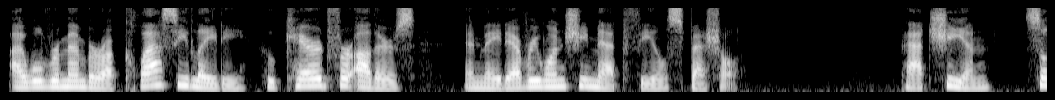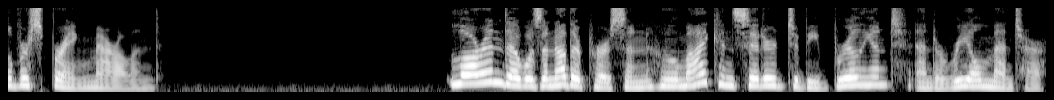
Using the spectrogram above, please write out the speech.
I will remember a classy lady who cared for others and made everyone she met feel special. Pat Sheehan, Silver Spring, Maryland. Lorinda was another person whom I considered to be brilliant and a real mentor.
